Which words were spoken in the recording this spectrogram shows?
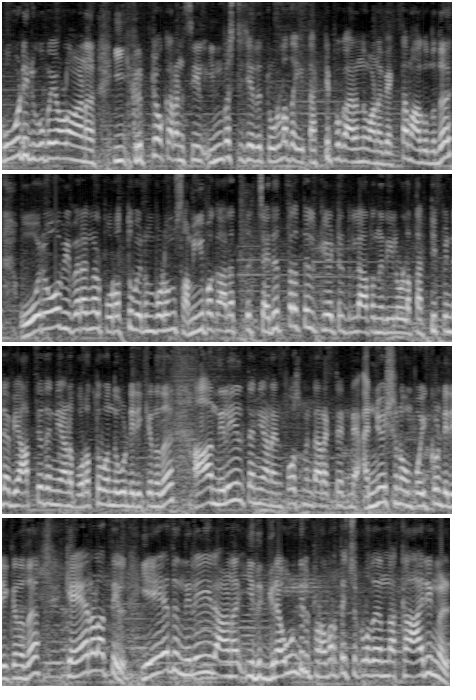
കോടി രൂപയോളമാണ് ഈ ക്രിപ്റ്റോ കറൻസിയിൽ ഇൻവെസ്റ്റ് ചെയ്തിട്ടുള്ളത് ഈ തട്ടിപ്പുകാരെന്നുമാണ് വ്യക്തമാകുന്നത്. ഓരോ വിവരങ്ങൾ പുറത്തു വരുമ്പോഴും സമീപകാലത്ത് ചരിത്രത്തിൽ കേട്ടിട്ടില്ലാത്ത നിലയിലുള്ള തട്ടിപ്പിന്റെ വ്യാപ്തി തന്നെയാണ് പുറത്തു വന്നുകൊണ്ടിരിക്കുന്നത്. ആ നിലയിൽ തന്നെയാണ് എൻഫോഴ്സ്മെന്റ് ഡയറക്ടറേറ്റിന്റെ അന്വേഷണവും പോയിക്കൊണ്ടിരിക്കുന്നത്. കേരളത്തിൽ ഏത് നിലയിലാണ് ഇത് ഗ്രൗണ്ടിൽ പ്രവർത്തിച്ചിട്ടുള്ളത് എന്ന കാര്യങ്ങൾ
